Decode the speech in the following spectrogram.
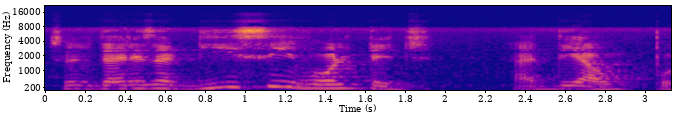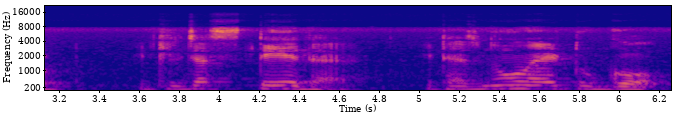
So if there is a DC voltage at the output, it will just stay there. It has nowhere to go.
